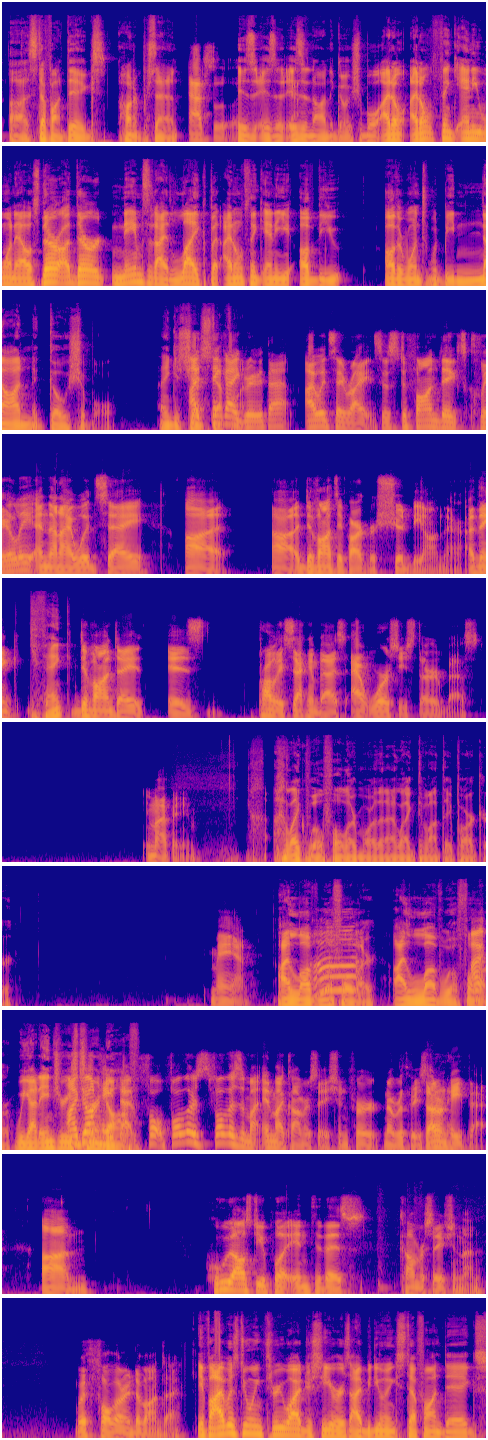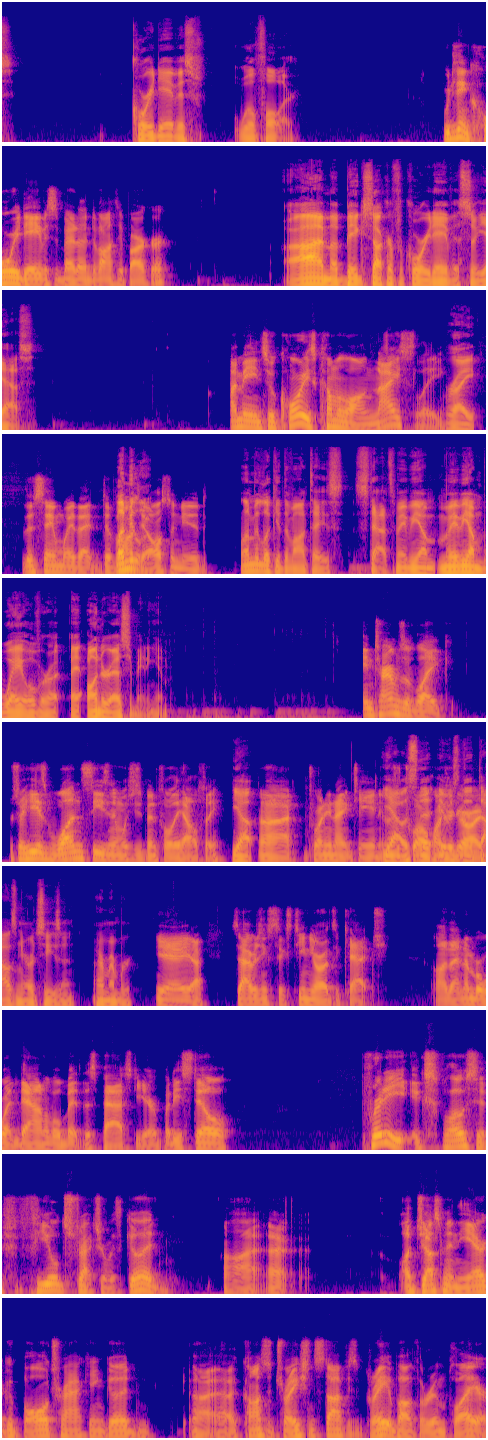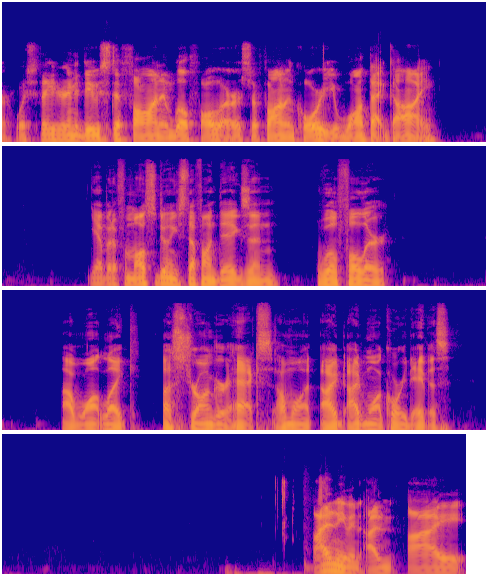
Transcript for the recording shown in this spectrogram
Uh, Stefon Diggs, hundred percent Absolutely. is is a, is a non-negotiable. I don't I don't think anyone else. There are there are names that I like, but I don't think any of the other ones would be non-negotiable. I think it's just. I think I Stefon. agree with that. I would say right. So Stefon Diggs clearly, and then I would say uh, uh, DeVante Parker should be on there. I think You think? DeVante is probably second best. At worst, he's third best, in my opinion. I like Will Fuller more than I like DeVante Parker. Man, I love Will Ah. Fuller. I love Will Fuller. we got injuries I don't turned hate off. that. Fu- Fuller's Fuller's in my in my conversation for number three, so I don't hate that. Um, who else do you put into this conversation then, with Fuller and DeVante? If I was doing three wide receivers, I'd be doing Stefon Diggs, Corey Davis, Will Fuller. Would you think Corey Davis is better than DeVante Parker? I'm a big sucker for Corey Davis, so yes. I mean, so Corey's come along nicely, Right. the same way that me- DeVante also needed. Let me look at DeVante's stats. Maybe I'm maybe I'm way over uh, underestimating him. In terms of like, so he has one season in which he's been fully healthy. Yeah. Uh, 2019. It yeah, it was was, a the, it was the thousand yard season. I remember. Yeah, yeah. He's averaging 16 yards a catch. Uh, that number went down a little bit this past year, but he's still pretty explosive field stretcher with good uh, uh, adjustment in the air, good ball tracking, good uh, uh, concentration stuff. He's a great above the rim player. Which I think you're going to do Stefon and Will Fuller, or Stefon and Corey. You want that guy. Yeah, but if I'm also doing Stefon Diggs and Will Fuller, I want like a stronger X. I want I'd I'd want Corey Davis. I didn't even I I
